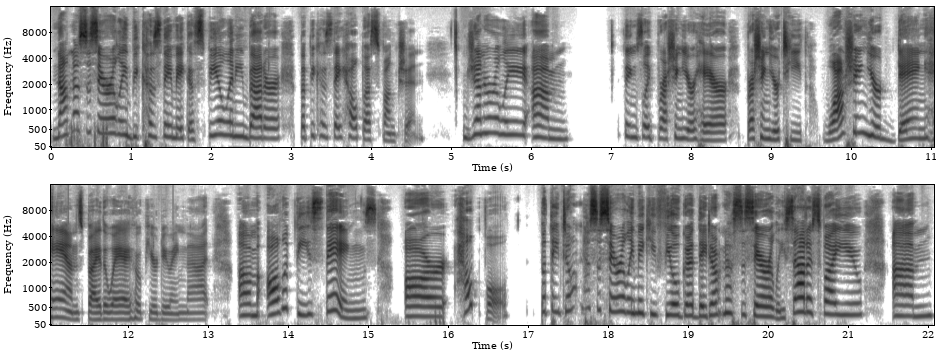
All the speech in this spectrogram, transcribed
not necessarily because they make us feel any better, but because they help us function. Generally, um, things like brushing your hair, brushing your teeth, washing your dang hands, by the way, I hope you're doing that. Um, all of these things are helpful but they don't necessarily make you feel good. They don't necessarily satisfy you. Um,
